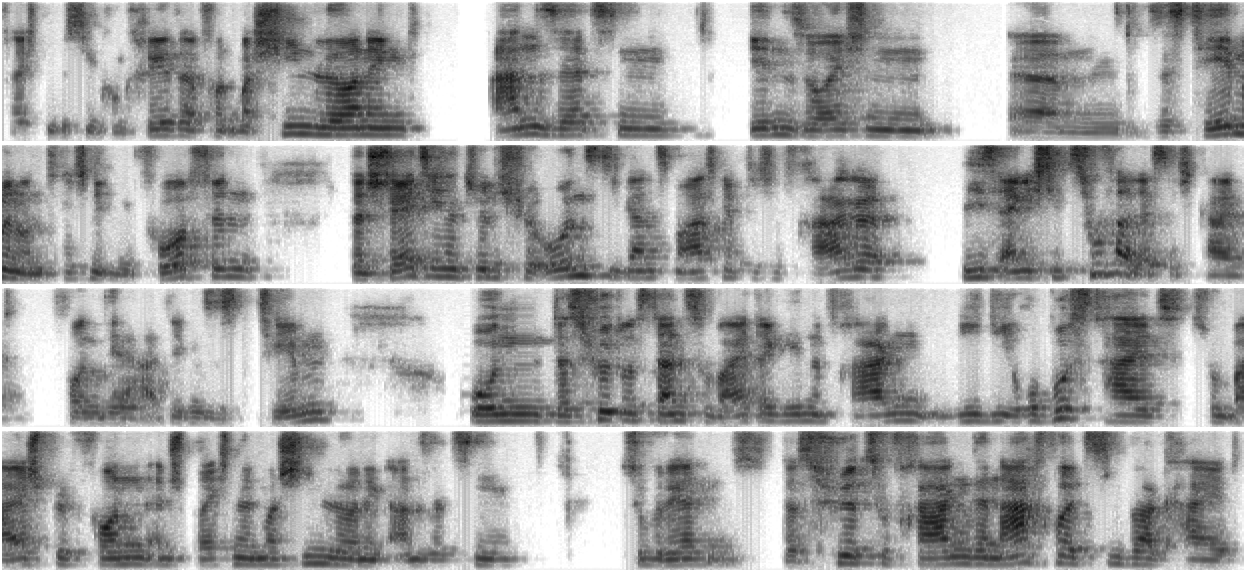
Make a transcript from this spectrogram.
vielleicht ein bisschen konkreter von Machine Learning ansetzen in solchen ähm, Systemen und Techniken vorfinden, dann stellt sich natürlich für uns die ganz maßgebliche Frage, wie ist eigentlich die Zuverlässigkeit von derartigen Systemen? Und das führt uns dann zu weitergehenden Fragen, wie die Robustheit zum Beispiel von entsprechenden Machine Learning Ansätzen zu bewerten ist. Das führt zu Fragen der Nachvollziehbarkeit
